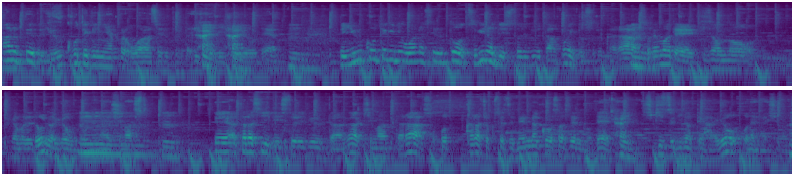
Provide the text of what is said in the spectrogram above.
うん。ある程度有効的にやっぱり終わらせるってことは非常に重要で,、うんで有効的に終わらせると次のディストリビューターアポイントするから、うん。それまで既存の今まで通りの業務でお願いしますと。うん。で新しいディストリビューターが決まったらそこから直接連絡をさせるのではい。引き継ぎの手配をお願いしま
